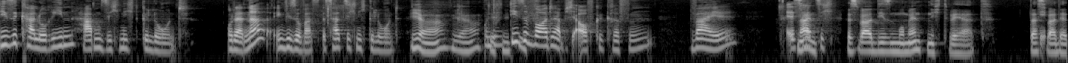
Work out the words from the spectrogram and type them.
diese Kalorien haben sich nicht gelohnt. Oder ne? Irgendwie sowas. Es hat sich nicht gelohnt. Ja, ja. Und definitiv. diese Worte habe ich aufgegriffen, weil es Nein, hat sich. Es war diesen Moment nicht wert. Das war der,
